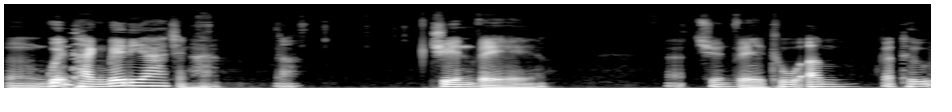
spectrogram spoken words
Ừ, Nguyễn Thành Media chẳng hạn. Đó. Chuyên về à, Chuyên về thu âm Các thứ.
